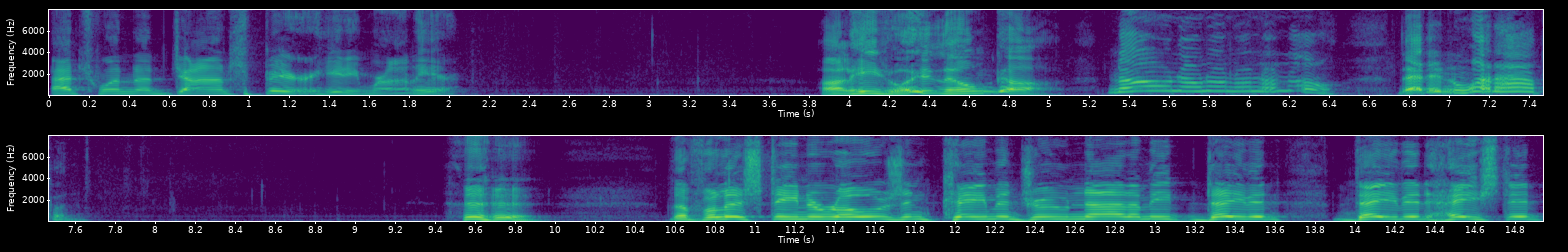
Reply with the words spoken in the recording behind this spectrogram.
That's when the giant spear hit him right here. Well, he's waiting on God. No, no, no, no, no, no. That isn't what happened. The Philistine arose and came and drew nigh to meet David. David hasted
